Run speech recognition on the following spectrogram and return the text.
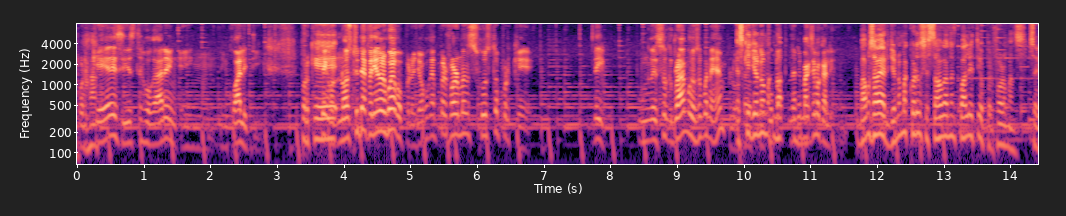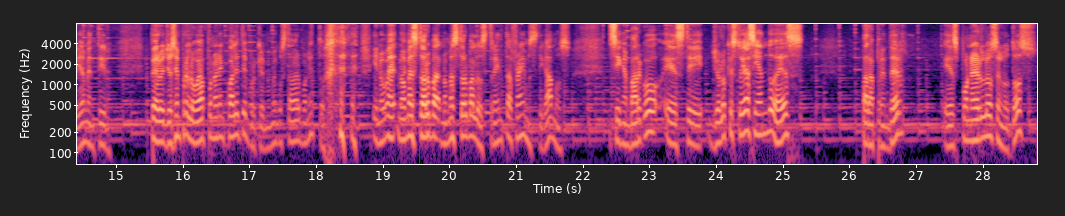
¿Por qué decidiste jugar en, en, Quality? Porque... no estoy defendiendo el juego, pero yo jugué en Performance justo porque esos rangos es un buen ejemplo. Es que yo no, calidad. Vamos a ver, yo no me acuerdo si está jugando en quality o performance, sería mentir. Pero yo siempre lo voy a poner en quality porque a mí me gusta ver bonito. y no me, no me, estorba, no me estorba los 30 frames, digamos. Sin embargo, este, yo lo que estoy haciendo es, para aprender, es ponerlos en los dos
